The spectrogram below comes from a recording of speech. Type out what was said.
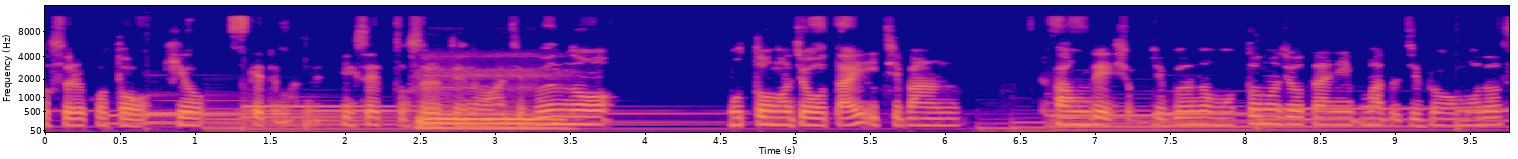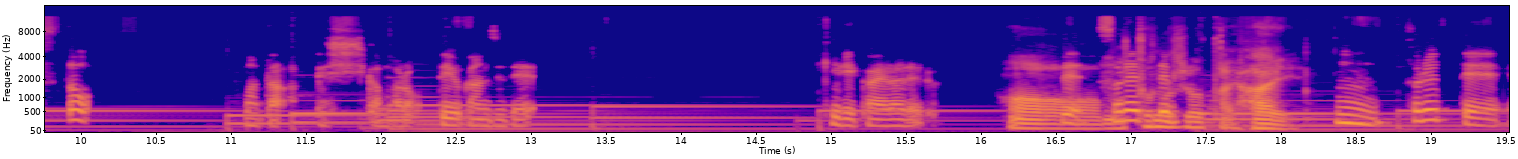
トすることを気をつけてますね。リセットするっていうのは自分の元の状態、一番ファウンデーション、自分の元の状態にまず自分を戻すと、また、よし、頑張ろうっていう感じで切り替えられる。でそれって元の状態はい。うん、それって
